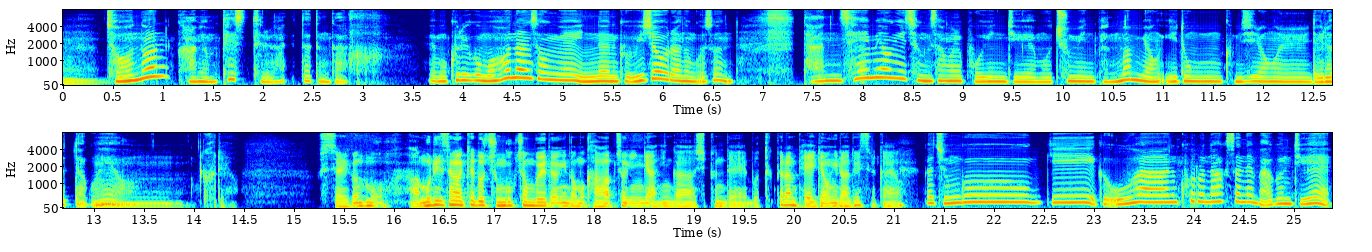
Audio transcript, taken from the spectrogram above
음. 전원 감염 테스트를 했다든가. 예, 뭐 그리고 뭐 허난성에 있는 그 위저우라는 곳은 단 3명이 증상을 보인 뒤에 뭐 주민 100만 명 이동 금지령을 내렸다고 해요. 음, 그래요. 글쎄 이건 뭐 아무리 생각해도 중국 정부의 대응이 너무 강압적인 게 아닌가 싶은데 뭐 특별한 배경이라도 있을까요? 그러니까 중국이 그 우한 코로나 확산을 막은 뒤에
